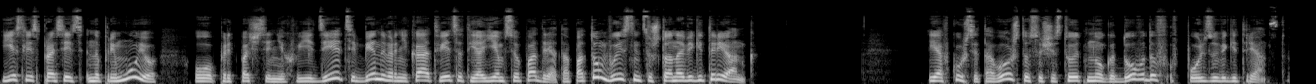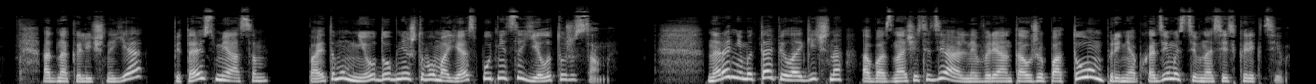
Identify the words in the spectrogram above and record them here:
Если спросить напрямую о предпочтениях в еде, тебе наверняка ответят «я ем все подряд», а потом выяснится, что она вегетарианка. Я в курсе того, что существует много доводов в пользу вегетарианства. Однако лично я питаюсь мясом, поэтому мне удобнее, чтобы моя спутница ела то же самое. На раннем этапе логично обозначить идеальный вариант, а уже потом, при необходимости, вносить коррективы.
